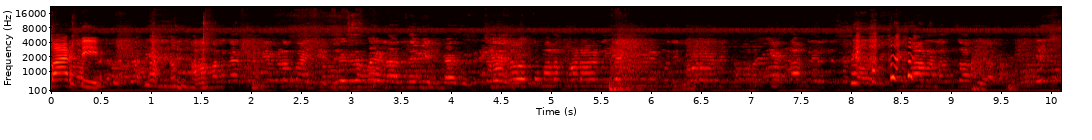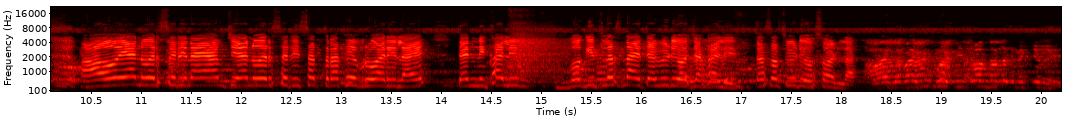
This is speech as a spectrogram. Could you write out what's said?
पार्टी अहो अॅनिव्हर्सरी नाही आमची नर्सरी सतरा फेब्रुवारीला आहे. त्यांनी खाली बघितलंच नाही त्या व्हिडिओच्या खाली. तसाच व्हिडिओ सोडला. हो. लग्न केलंय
